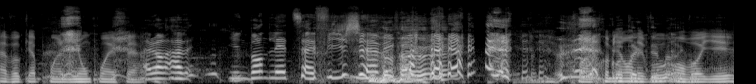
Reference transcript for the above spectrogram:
avocat.lyon.fr Alors, avec- une bandelette s'affiche avec Bah Pour un premier rendez-vous, envoyez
